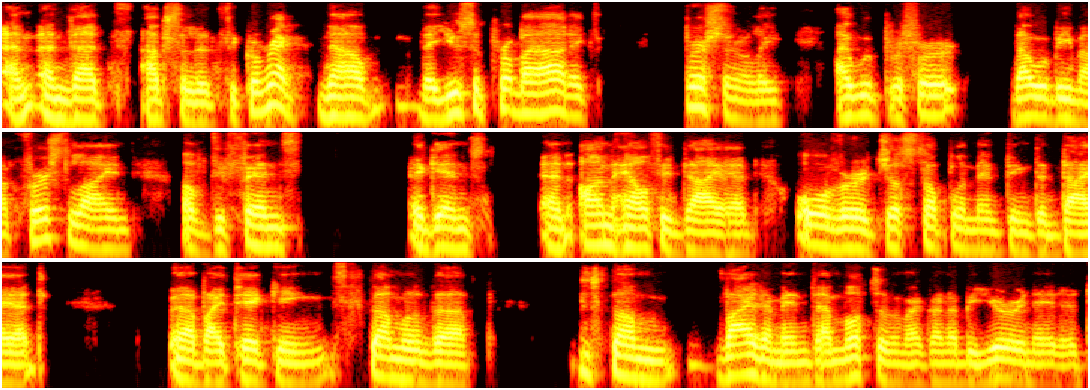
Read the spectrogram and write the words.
and and that's absolutely correct. Now, the use of probiotics, personally, I would prefer that would be my first line of defense against an unhealthy diet over just supplementing the diet uh, by taking some of the some vitamins that most of them are going to be urinated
